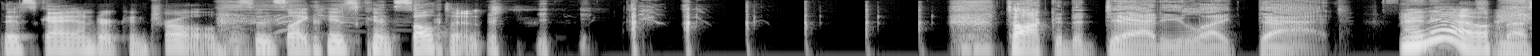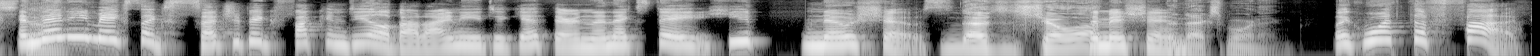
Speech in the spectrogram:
this guy under control. This is like his consultant. Talking to daddy like that. I know. And then he makes like such a big fucking deal about I need to get there. And the next day he no shows doesn't show up the mission. the next morning. like what the fuck?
